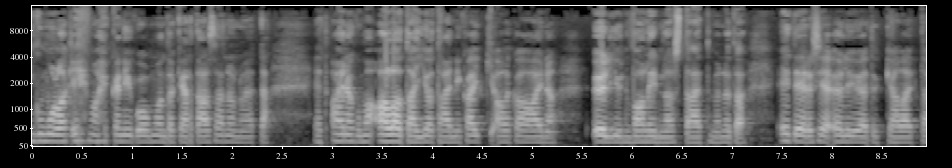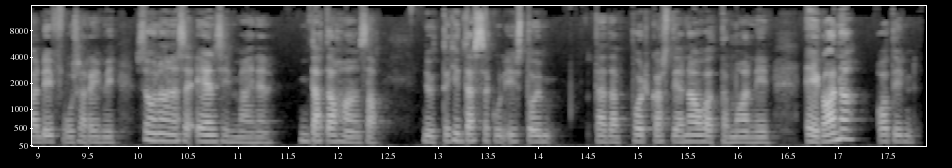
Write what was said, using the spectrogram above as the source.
niin kuin mullakin vaikka niin kuin olen monta kertaa sanonut, että, että aina kun mä aloitan jotain, niin kaikki alkaa aina öljyn valinnasta, että mä noita eteerisiä öljyjä tykkään laittaa diffuusariin, niin se on aina se ensimmäinen, mitä tahansa. Nytkin tässä, kun istuin tätä podcastia nauhoittamaan, niin ekana otin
